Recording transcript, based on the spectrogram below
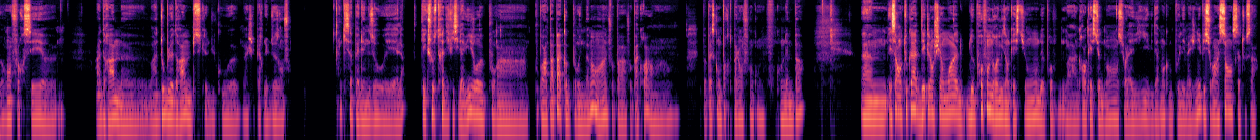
renforcer un drame, un double drame, puisque du coup, bah, j'ai perdu deux enfants qui s'appelle Enzo et Ella. Quelque chose de très difficile à vivre pour un, pour un papa comme pour une maman, hein, il faut pas, faut pas croire. Hein. Pas parce qu'on porte pas l'enfant qu'on qu'on ne l'aime pas. Euh, et ça, en tout cas, a déclenché en moi de, profondes remises en question, de un grand questionnement sur la vie, évidemment, comme vous pouvez l'imaginer, puis sur un sens à tout ça.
